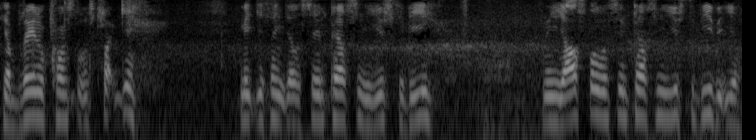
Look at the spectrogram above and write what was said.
Your brain will constantly trick you make you think you're the same person you used to be. I mean, you are still the same person you used to be, but you're,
